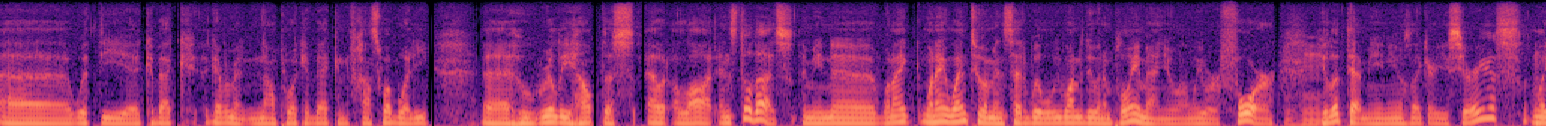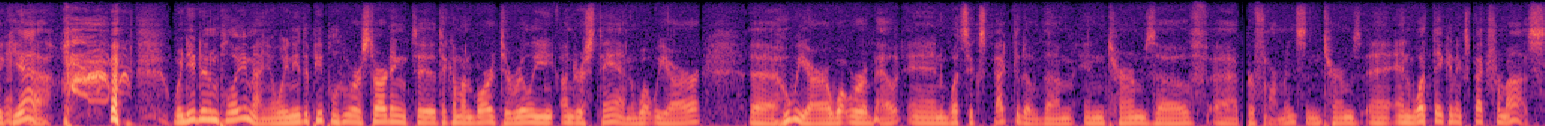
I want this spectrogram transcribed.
uh, with the uh, Quebec government, Emploi Quebec, and François Boilly, uh, who really helped us out a lot and still does. I mean, uh, when I when I went to him and said, "Well, we want to do an employee manual," and we were 4 he looked at me and he was like, "Are you serious?" I'm like, "Yeah." we need an employee manual. We need the people who are starting to, to come on board to really understand what we are, uh, who we are, what we're about, and what's expected of them in terms of uh, performance, in terms and what they can expect from us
